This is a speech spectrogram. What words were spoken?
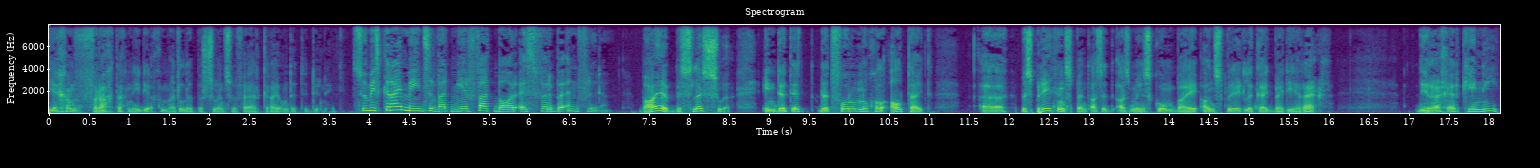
jy gaan vragtig nie die gemiddelde persoon so ver kry om dit te doen nie. So mens kry mense wat meer vatbaar is vir beïnvloeding. Baie beslis so. En dit het dit vorm nogal altyd 'n uh, besprekingspunt as dit as mens kom by aanspreeklikheid by die reg. Die reg erken nie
